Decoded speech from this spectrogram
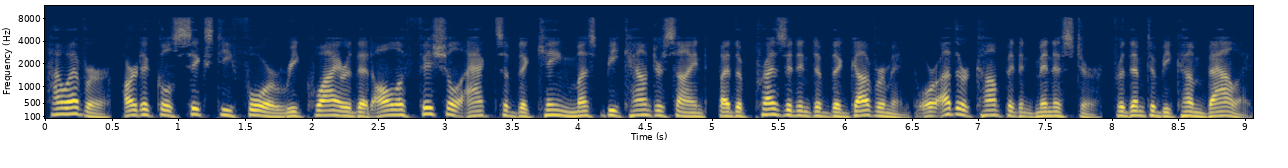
However, Article 64 require that all official acts of the king must be countersigned, by the President of the government or other competent minister, for them to become valid.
